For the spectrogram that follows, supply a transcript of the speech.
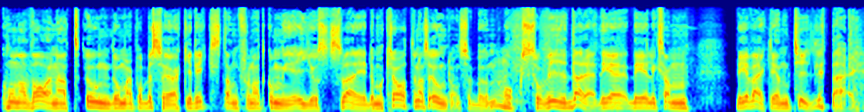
Hon har varnat ungdomar på besök i riksdagen från att gå med i just Sverigedemokraternas ungdomsförbund mm. och så vidare. Det, det, är liksom, det är verkligen tydligt det här.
